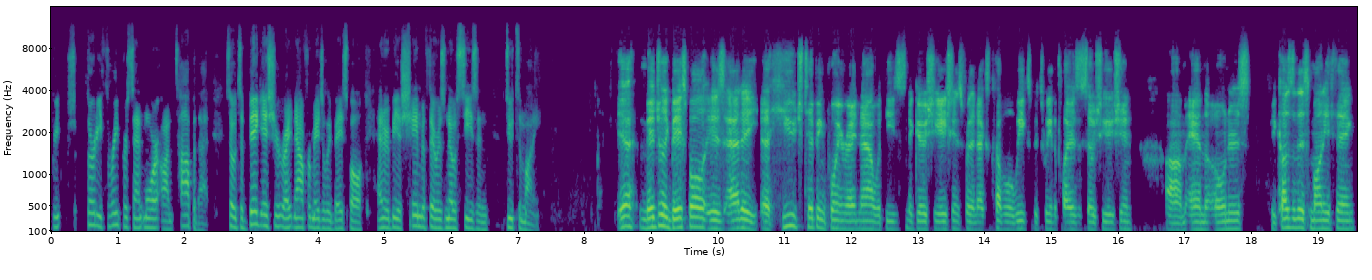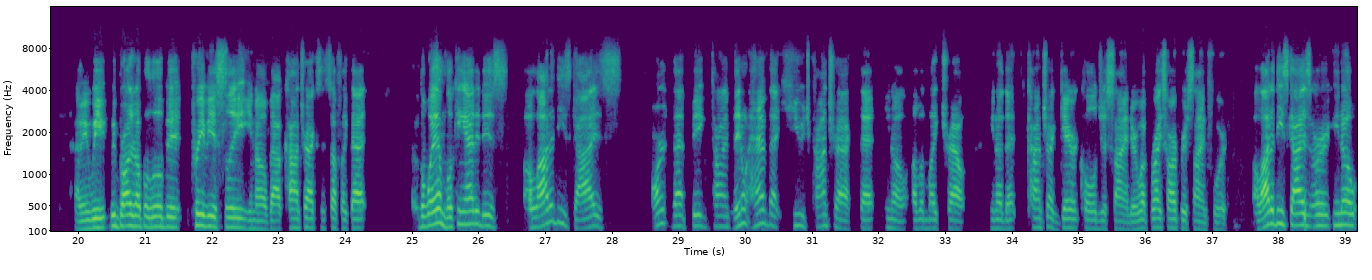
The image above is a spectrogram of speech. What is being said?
33% more on top of that. So it's a big issue right now for Major League Baseball. And it would be a shame if there was no season due to money. Yeah, Major League Baseball is at a, a huge tipping point right now with these negotiations for the next couple of weeks between the Players Association um, and the owners because of this money thing. I mean, we, we brought it up a little bit previously, you know, about contracts and stuff like that. The way I'm looking at it is a lot of these guys aren't that big time. They don't have that huge contract that, you know, of a Mike Trout, you know, that contract Gerrit Cole just signed or what Bryce Harper signed for. A lot of these guys are, you know,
